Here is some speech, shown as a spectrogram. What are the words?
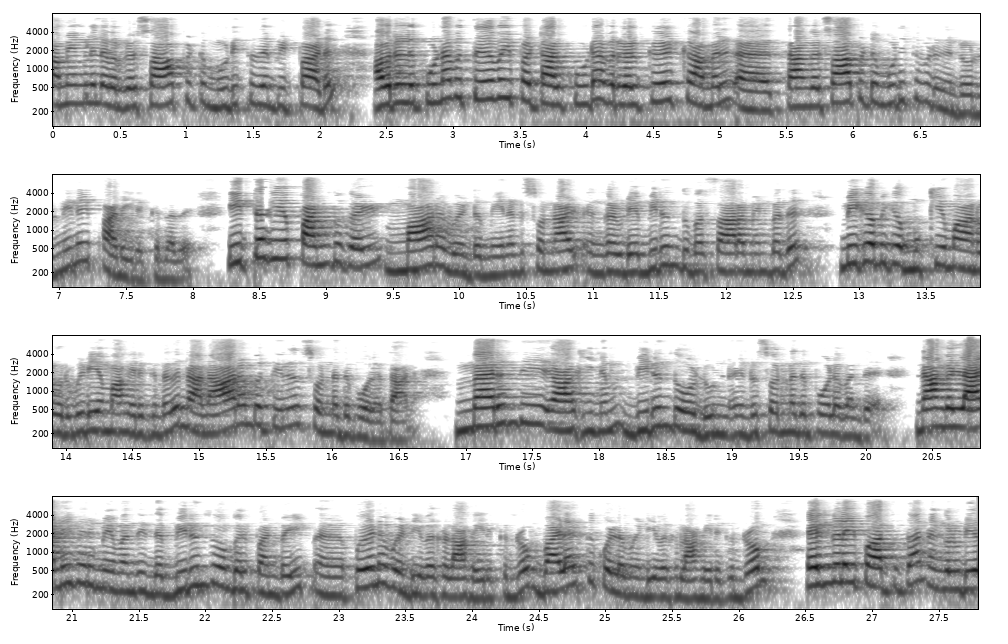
சமயங்களில் அவர்கள் சாப்பிட்டு முடித்ததன் பிற்பாடு அவர்களுக்கு உணவு தேவைப்பட்டால் கூட அவர்கள் கேட்காமல் தாங்கள் சாப்பிட்டு முடித்து விடுகின்ற ஒரு நிலைப்பாடு இருக்கிறது இத்தகைய பண்புகள் மாற வேண்டும். ஏனென்று சொன்னால் எங்களுடைய விருந்துபசாரம் என்பது மிக மிக முக்கியமான ஒரு விடயமாக இருக்கின்றது. நான் ஆரம்பத்தில் சொன்னது போலதான் மருந்து ஆகினும் விருந்தோடு என்று சொன்னது போல வந்து நாங்கள் அனைவருமே வந்து இந்த விருந்தோம்பல் பண்பை பேண வேண்டியவர்களாக இருக்கின்றோம் வளர்த்து கொள்ள வேண்டியவர்களாக இருக்கின்றோம். எங்களை பார்த்து தான் எங்களுடைய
